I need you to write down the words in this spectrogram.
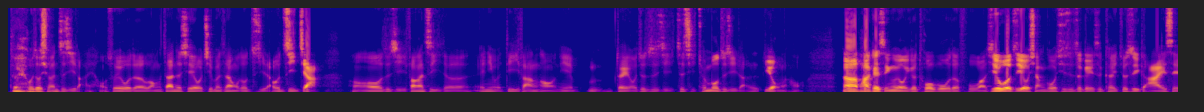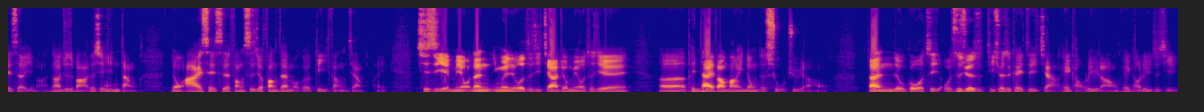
对我就喜欢自己来，好，所以我的网站这些我基本上我都自己来，我自己架，然后自己放在自己的 anyway 地方哈，你也嗯，对我就自己自己全部自己来用了哈。那 Podcast 因为有一个拖播的服务啊，其实我自己有想过，其实这个也是可以，就是一个 RSS 而已嘛，那就是把这些音档用 RSS 的方式就放在某个地方这样，其实也没有。但因为如果自己架就没有这些呃平台方帮你弄的数据啊，但如果我自己我是觉得是的确是可以自己架，可以考虑，然后可以考虑自己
